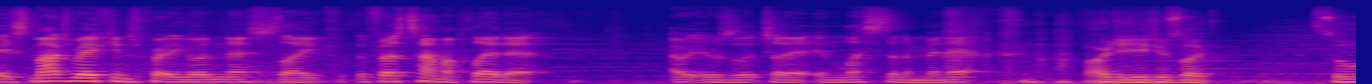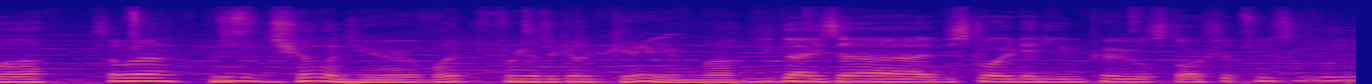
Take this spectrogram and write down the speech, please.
It's matchmaking's pretty good in this. Like the first time I played it, it was literally in less than a minute. R2D2's like, so, uh, So, uh, we're just chilling here. Wait for you to get a game. Uh, you guys uh destroyed any Imperial starships recently?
